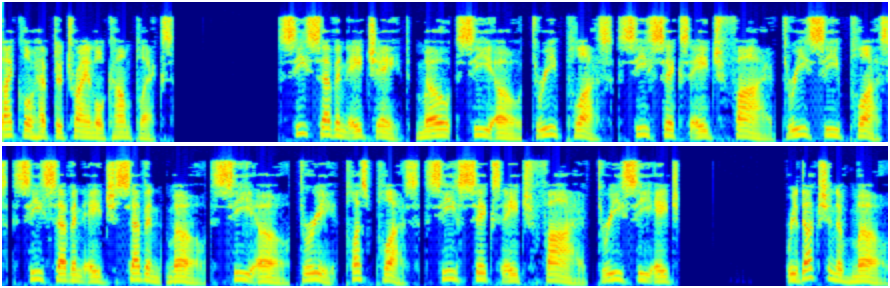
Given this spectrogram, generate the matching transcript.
cycloheptatrienyl complex. C7H8 Mo CO 3 plus C6H5 3C plus C7H7 Mo CO 3 plus plus C6H5 3CH Reduction of Mo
